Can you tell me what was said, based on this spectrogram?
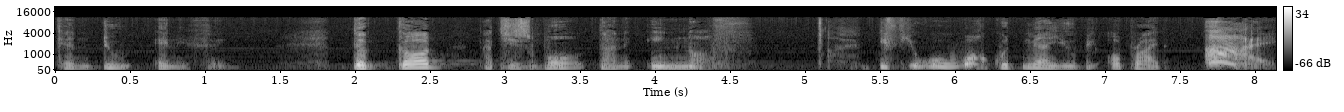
can do anything. The God that is more than enough. If you will walk with me and you'll be upright, I,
